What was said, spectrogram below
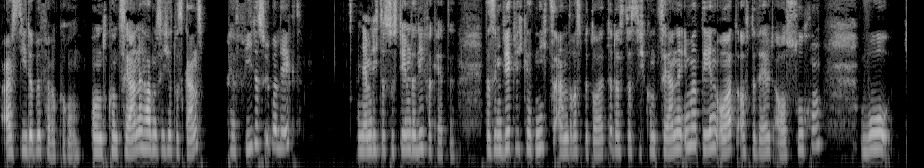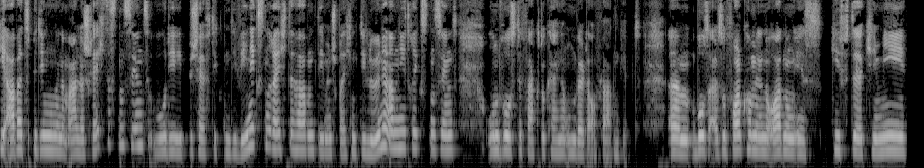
als die der Bevölkerung. Und Konzerne haben sich etwas ganz perfides überlegt, nämlich das System der Lieferkette, das in Wirklichkeit nichts anderes bedeutet, als dass sich Konzerne immer den Ort auf der Welt aussuchen, wo die Arbeitsbedingungen am allerschlechtesten sind, wo die Beschäftigten die wenigsten Rechte haben, dementsprechend die Löhne am niedrigsten sind und wo es de facto keine Umweltauflagen gibt. Ähm, wo es also vollkommen in Ordnung ist, Gifte, Chemie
